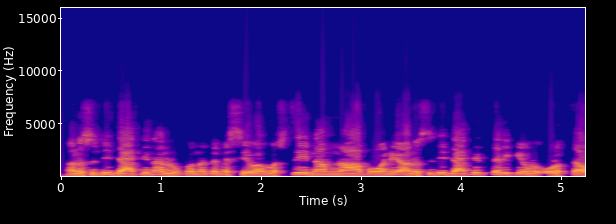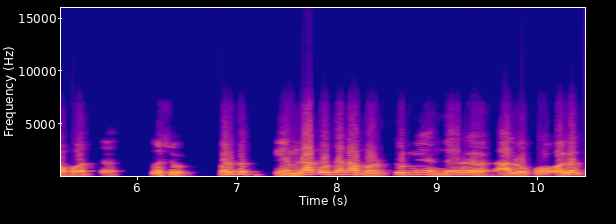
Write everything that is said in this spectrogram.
અનુસૂચિત જાતિના લોકોને તમે સેવા વસ્તી નામ ના આપો અને અનુસૂચિત જાતિ તરીકે ઓળખતા હોત. તો શું? પરંતુ એમના પોતાના વર્તુળની અંદર આ લોકો અલગ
